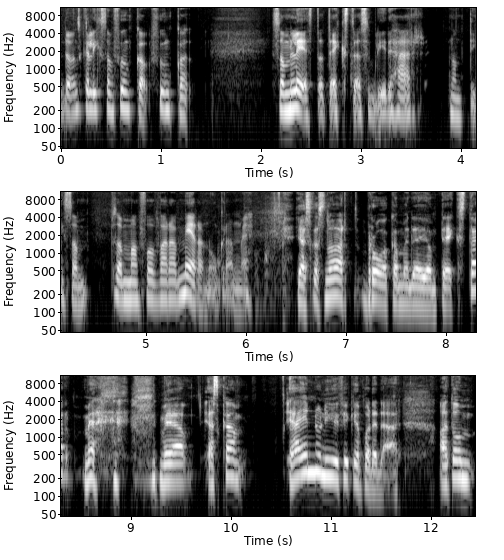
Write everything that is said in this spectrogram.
de ska liksom funka, funka som lästa texter, så blir det här någonting som, som man får vara mera noggrann med. Jag ska snart bråka med dig om texter, men, men jag, jag ska jag är ännu nyfiken på det där. Att om,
